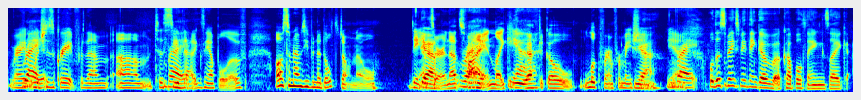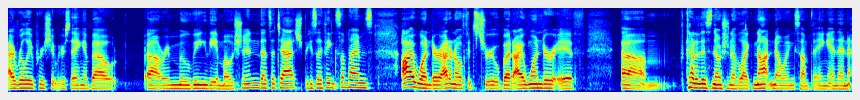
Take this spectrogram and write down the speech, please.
right? Right. Which is great for them um, to see Right. that example of oh, sometimes even adults don't know the Yeah. answer, and that's Right. fine. Like you have to go look for information. Yeah. Right. Well, this makes me think of a couple things. Like, I really appreciate what you're saying about uh, removing the emotion that's attached because I think sometimes I wonder, I don't know if it's true, but I wonder if um, kind of this notion of like not knowing something. And then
